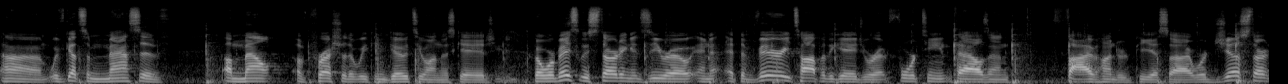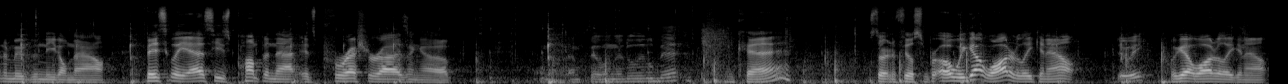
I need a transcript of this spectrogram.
Um, we've got some massive amount of pressure that we can go to on this gauge. But we're basically starting at zero, and at the very top of the gauge, we're at 14,500 PSI. We're just starting to move the needle now. Basically, as he's pumping that, it's pressurizing up. I'm feeling it a little bit. Okay. Starting to feel some, oh, we got water leaking out. Do we? We got water leaking out.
